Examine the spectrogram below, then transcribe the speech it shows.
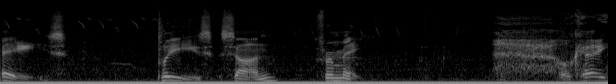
pays. Please, son, for me. okay.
